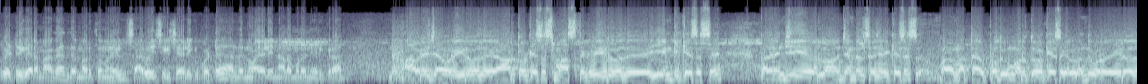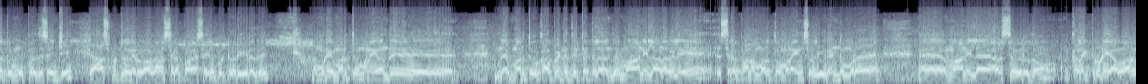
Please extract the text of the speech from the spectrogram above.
வெற்றிகரமாக இந்த மருத்துவமனையில் அறுவை சிகிச்சை அளிக்கப்பட்டு அந்த நோயாளி நலமுடன் இருக்கிறார். ஆவரேஜாக ஒரு இருபது ஆர்த்தோ கேசஸ் மாதத்துக்கு இருபது இஎன்டி கேசஸ்ஸு பதினஞ்சு வரலாம் ஜென்ரல் சர்ஜரி கேசஸ் மற்ற பொது மருத்துவ கேஸுகள் வந்து ஒரு இருபது டு முப்பது செஞ்சு ஹாஸ்பிட்டல் நிர்வாகம் சிறப்பாக செயல்பட்டு வருகிறது. நம்முடைய மருத்துவமனை வந்து இந்த மருத்துவ காப்பீட்டு திட்டத்தில் வந்து மாநில அளவிலேயே சிறப்பான மருத்துவமனைன்னு சொல்லி ரெண்டு முறை மாநில அரசு விருதும் கலெக்டருடைய அவார்டு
